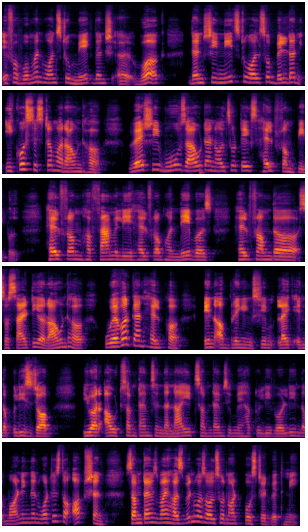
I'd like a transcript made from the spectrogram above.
if a woman wants to make then sh- uh, work then she needs to also build an ecosystem around her where she moves out and also takes help from people. Help from her family help from her neighbors help from the society around her. Whoever can help her in upbringing she like in the police job you are out sometimes in the night sometimes you may have to leave early in the morning then what is the option? Sometimes my husband was also not posted with me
